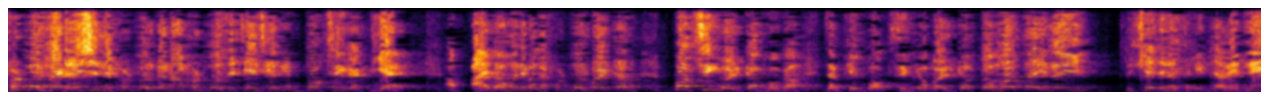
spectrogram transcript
फुटबॉल फेडरेशन ने फुटबॉल का नाम फुटबॉल से चेंज करके बॉक्सिंग रख दिया है। अब आयदा होने वाला football world cup boxing world cup होगा। जबकि बॉक्सिंग का वर्ल्ड कप तो होता ही नहीं। पिछले दिनों सलीम जावेद ने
